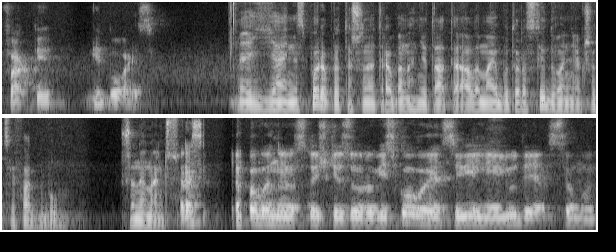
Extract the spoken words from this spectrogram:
факти відбуваються. Я й не спорю про те, що не треба нагнітати, але має бути розслідування, якщо цей факт був. Що не менше. Розслідування повинно з точки зору військової, цивільні люди в цьому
